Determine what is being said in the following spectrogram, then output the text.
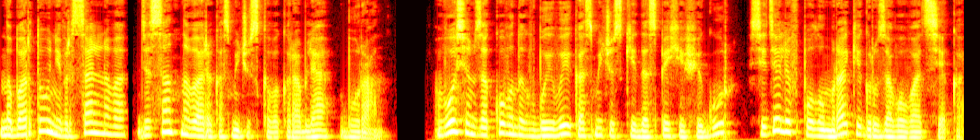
На борту универсального десантного аэрокосмического корабля «Буран». Восемь закованных в боевые космические доспехи фигур сидели в полумраке грузового отсека.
